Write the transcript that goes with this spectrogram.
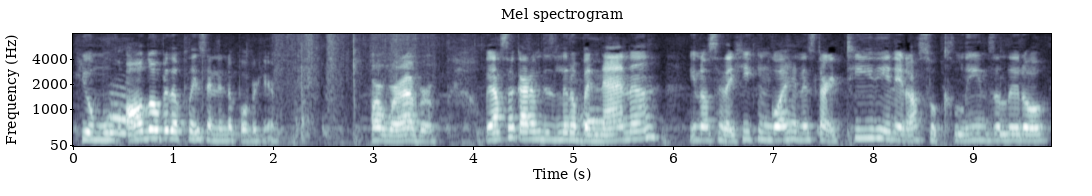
He'll move all over the place and end up over here or wherever. We also got him this little banana, you know, so that he can go ahead and start teething. It also cleans a little.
